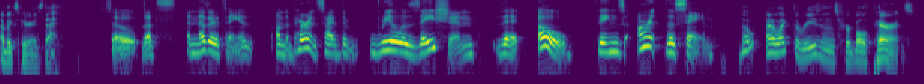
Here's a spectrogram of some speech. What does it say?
I've experienced that. So that's another thing. On the parent side, the realization that, oh, things aren't the same. Though I like the reasons for both parents.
